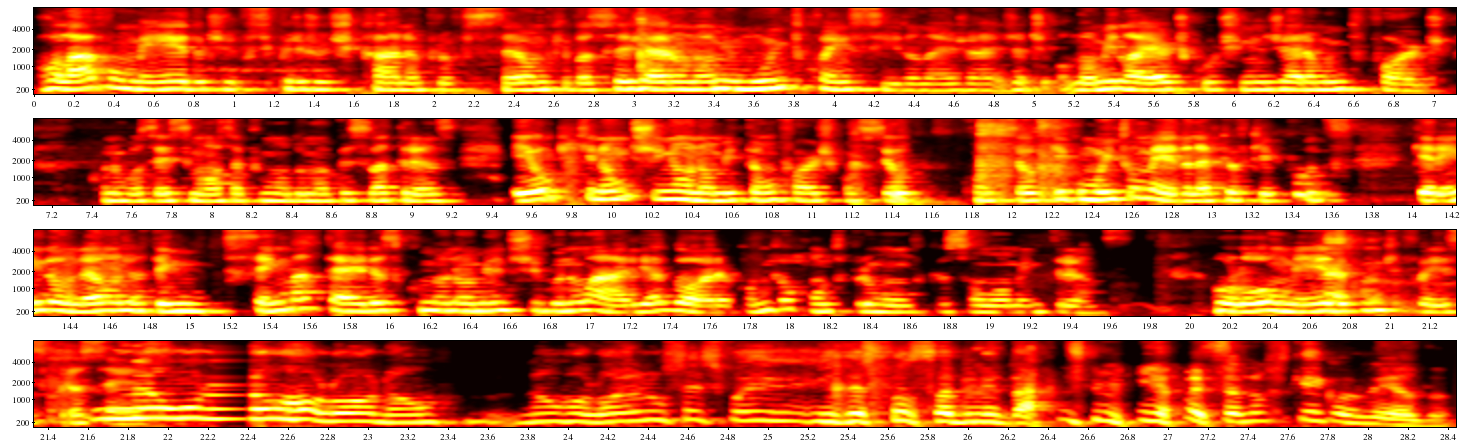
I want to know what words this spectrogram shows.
Rolava um medo de se prejudicar na profissão, que você já era um nome muito conhecido, né? Já, já, o nome Laerte Coutinho já era muito forte quando você se mostra para o mundo uma pessoa trans. Eu, que não tinha um nome tão forte quanto o seu, quanto o seu fiquei com muito medo, né? Porque eu fiquei, putz, querendo ou não, já tem 100 matérias com meu nome antigo no ar. E agora? Como que eu conto para o mundo que eu sou um homem trans? Rolou um medo? Como que foi esse processo? Não, não rolou, não não rolou. Eu não sei se foi irresponsabilidade minha, mas eu não fiquei com medo.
